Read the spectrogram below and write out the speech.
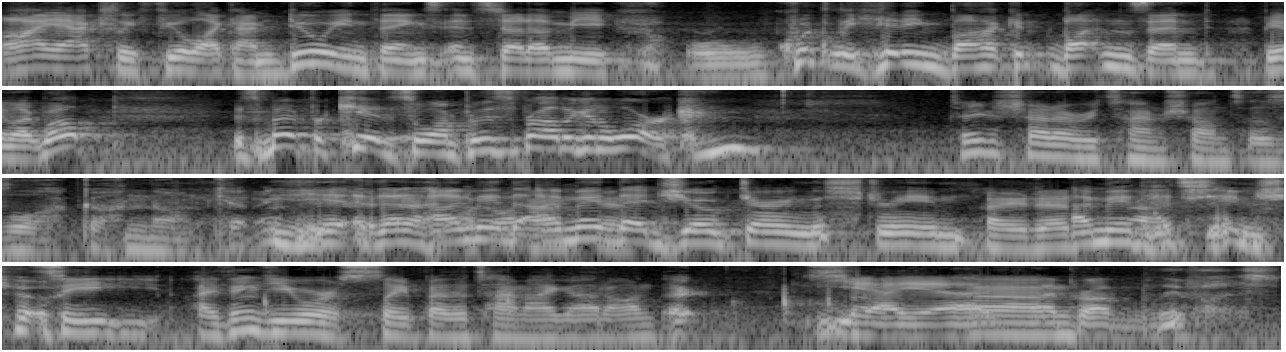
i actually feel like i'm doing things instead of me quickly hitting buttons and being like well it's meant for kids so I'm, this is probably going to work Take a shot every time Shawn says lock on. No, I'm kidding. Yeah, that, I made I made that joke during the stream. Oh, you did? I made that same joke. See, I think you were asleep by the time I got on there. yeah, yeah, I, I um, probably was.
